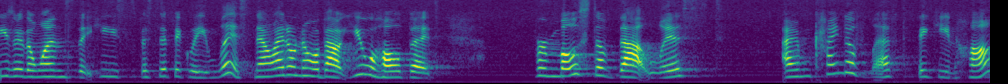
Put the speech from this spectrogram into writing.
these are the ones that he specifically lists. Now, I don't know about you all, but for most of that list, I'm kind of left thinking, huh?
